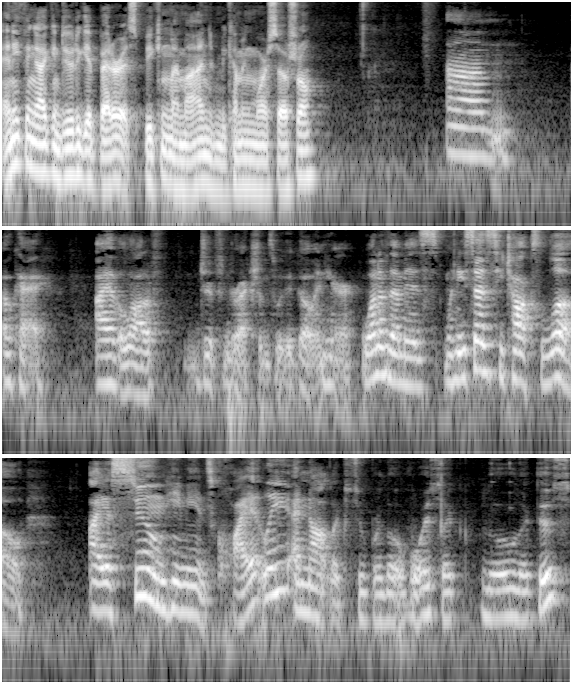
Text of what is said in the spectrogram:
Anything I can do to get better at speaking my mind and becoming more social? Um, okay. I have a lot of different directions we could go in here. One of them is when he says he talks low, I assume he means quietly and not like super low voice, like low like this,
